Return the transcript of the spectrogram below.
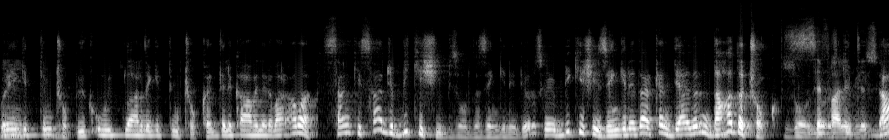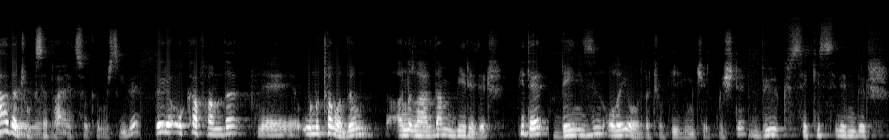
oraya gittim, çok büyük umutlarda gittim, çok kaliteli kahveleri var ama sanki sadece bir kişiyi biz orada zengin ediyoruz ve bir kişiyi zengin ederken diğerlerini daha da çok zorluyoruz gibi. Daha da çok sefalet sokulmuş gibi. Böyle o kafamda e, unutamadığım anılardan biridir. Bir de benzin olayı orada çok ilgimi çekmişti. Büyük 8 silindir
